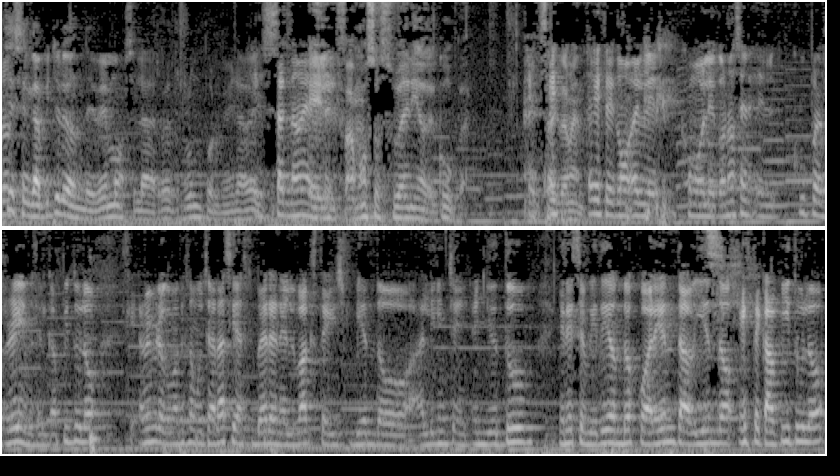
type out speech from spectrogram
este es el capítulo donde vemos la Red Room por primera vez. Exactamente. El famoso sueño de Cooper. Exactamente. Este, como, el- como le conocen, el Cooper Rings, el capítulo que a mí lo que me hace mucha gracia es ver en el backstage viendo a Lynch en, en YouTube, en ese video en 240, viendo este capítulo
